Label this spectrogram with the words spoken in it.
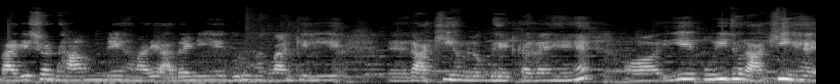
बागेश्वर धाम में हमारे आदरणीय गुरु भगवान के लिए राखी हम लोग भेंट कर रहे हैं। और ये पूरी जो राखी है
